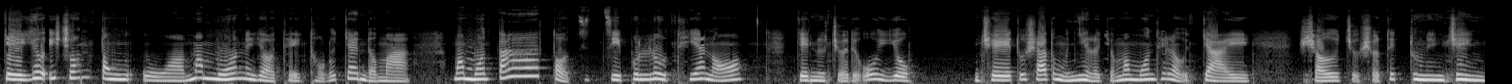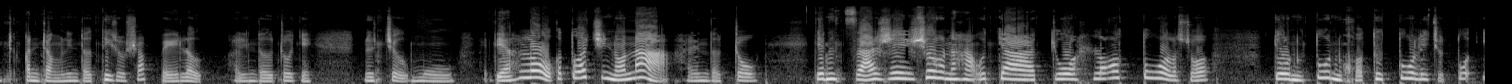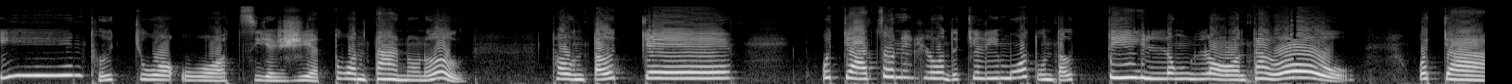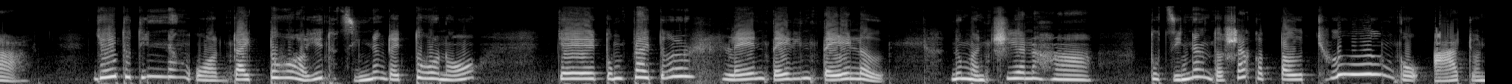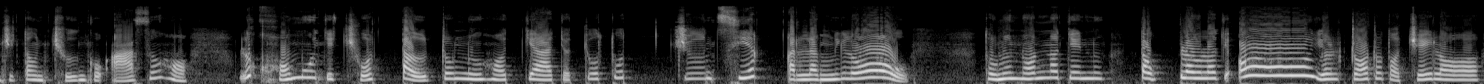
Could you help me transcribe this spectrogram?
chị giờ ít chọn tông của mong muốn này giờ thì thổ lúc chân đó mà. Mong muốn ta tỏ chỉ bù lù thiên nó. Chị nữa chờ được ôi yo chị tôi sao tôi muốn nhìn là cho mong muốn thế là chạy sợ chịu sợ tết tu nên trên cần trọng lên tới tết rồi sắp bé lợ. Hay lên tới trôi chị nữa chờ mù. Thì hello, có tôi chi nó nà? Hay lên tới trôi chị nữa giá dễ cho nó hả? Ôi cha chua lo tua là số tuần tuần khó từ tua lên chỗ tua in thứ chua ủa chia chia tuôn ta nó nữa thôn tới chê. Ủa cha cho nên luôn tớ chỉ li mua tuần tới ti lông lòn ta ô. Ủa cha giấy tớ tin năng ủa đại to giấy tớ xin năng đại to nó. Chê tung plai tớ lên tế lên tế lở. Nhưng mà chia ha tu chỉ năng đó sắc có tờ chương cổ á chọn chỉ tông chương cổ á sứ họ lúc họ mua chỉ chúa tờ trong nửa họ cha cho chúa tu chương xiết cả lần đi lô. Thầu nữ nó nó trên tàu lâu lo chứ. Ô, giờ chó cho tao chế lo.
